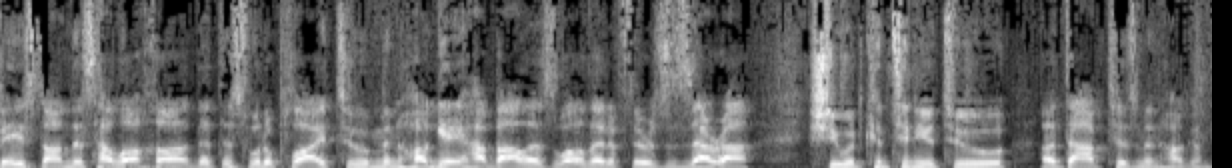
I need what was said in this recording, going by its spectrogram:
based on this halacha that this would apply to minhage habal as well. That if there's zera, she would continue to adopt his minhagim.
